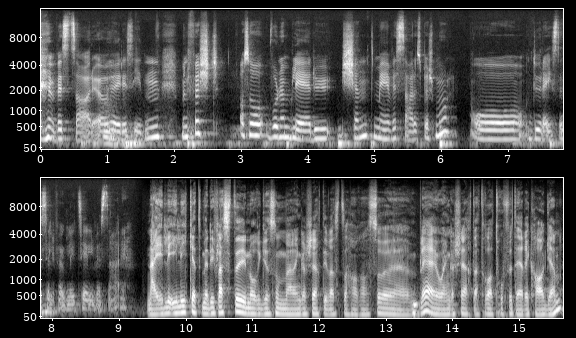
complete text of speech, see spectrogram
Vest-Sahara og mm. høyresiden. Men først, altså, hvordan ble du kjent med Vest-Sahara-spørsmål? Og du reiste selvfølgelig til Vest-Sahara. Nei, i likhet med de fleste i Norge som er engasjert i Vest-Sahara, så eh, ble jeg jo engasjert etter å ha truffet Erik Hagen.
